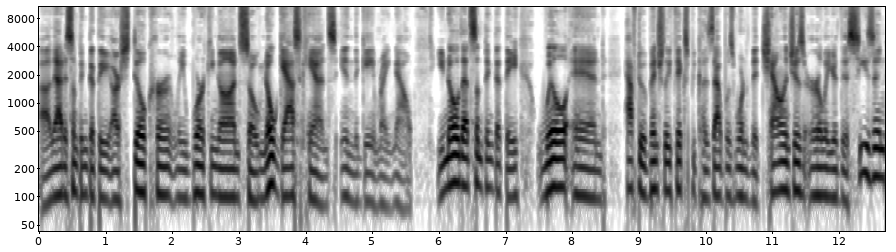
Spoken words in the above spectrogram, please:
uh, that is something that they are still currently working on. So, no gas cans in the game right now. You know that's something that they will and have to eventually fix because that was one of the challenges earlier this season.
